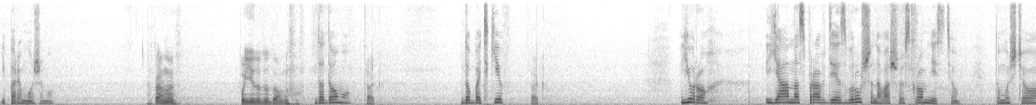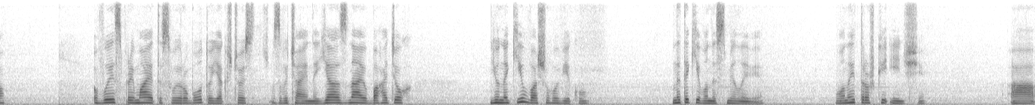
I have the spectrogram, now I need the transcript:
і переможемо? Напевно, поїду додому. Додому, Так, до батьків? так. Юро, я насправді зворушена вашою скромністю, тому що ви сприймаєте свою роботу як щось звичайне. Я знаю багатьох юнаків вашого віку. Не такі вони сміливі, вони трошки інші. А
